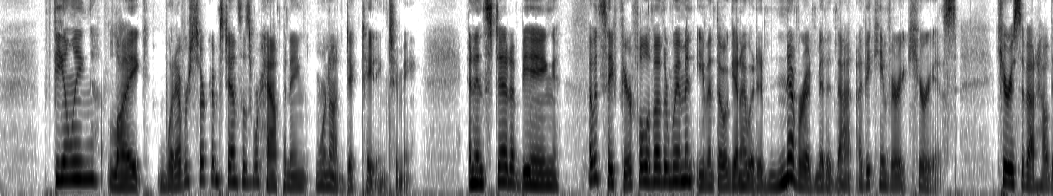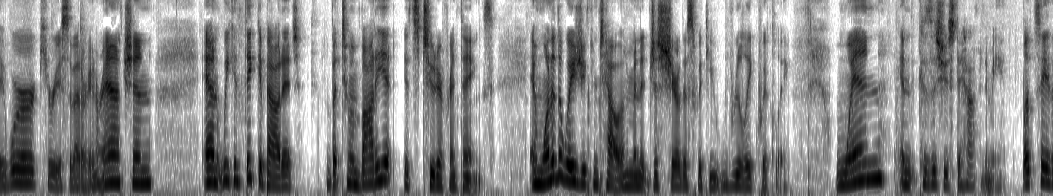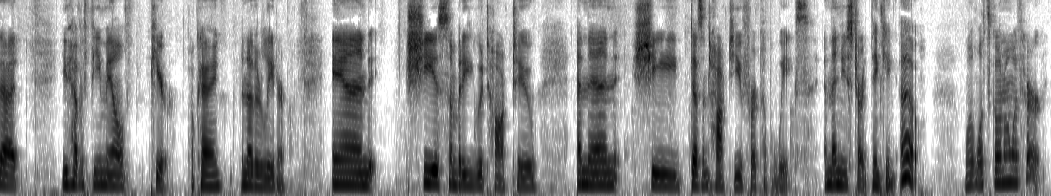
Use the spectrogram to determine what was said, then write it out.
feeling like whatever circumstances were happening were not dictating to me. And instead of being, I would say, fearful of other women, even though, again, I would have never admitted that, I became very curious. Curious about how they were, curious about our interaction. And we can think about it, but to embody it, it's two different things. And one of the ways you can tell, and I'm going to just share this with you really quickly. When and because this used to happen to me let's say that you have a female peer okay? Another leader. And she is somebody you would talk to and then she doesn't talk to you for a couple weeks. And then you start thinking oh well what's going on with her?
